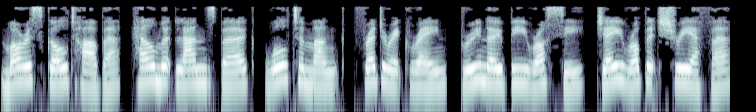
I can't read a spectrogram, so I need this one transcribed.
Morris Goldhaber, Helmut Landsberg, Walter Munk, Frederick Rain, Bruno B. Rossi, J. Robert Schrieffer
